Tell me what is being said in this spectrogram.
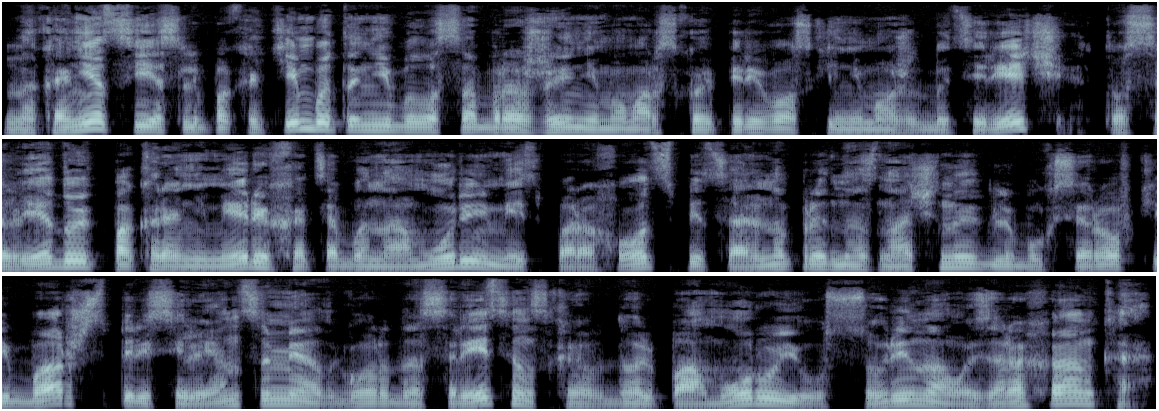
Наконец, если по каким бы то ни было соображениям о морской перевозке не может быть и речи, то следует, по крайней мере, хотя бы на Амуре иметь пароход, специально предназначенный для буксировки барж с переселенцами от города Сретенска вдоль по Амуру и Уссури на озеро Ханка.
